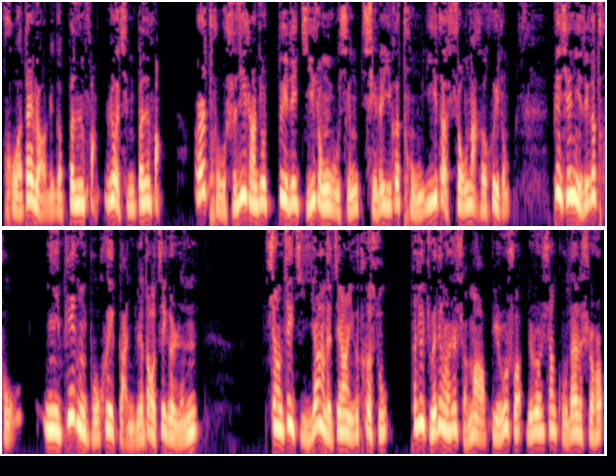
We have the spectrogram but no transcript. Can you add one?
火代表这个奔放热情奔放，而土实际上就对这几种五行起了一个统一的收纳和汇总，并且你这个土，你并不会感觉到这个人像这几样的这样一个特殊，它就决定了是什么啊？比如说，比如说像古代的时候，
